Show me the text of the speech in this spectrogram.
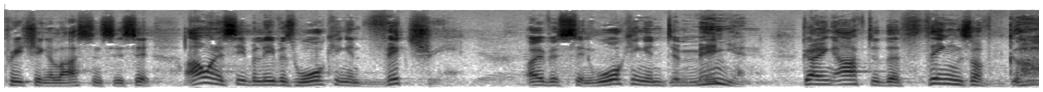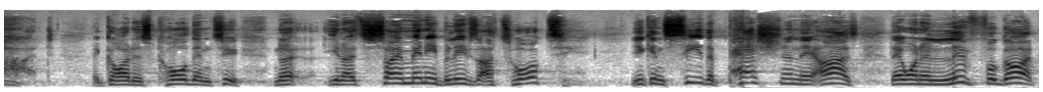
preaching a license to sin. I want to see believers walking in victory over sin, walking in dominion, going after the things of God that God has called them to. No, you know, so many believers I talk to, you can see the passion in their eyes. They want to live for God.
